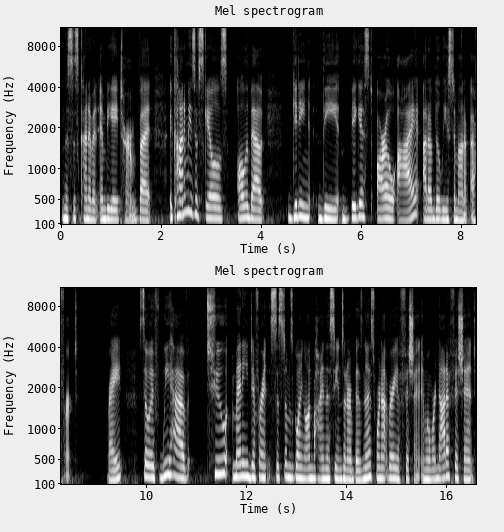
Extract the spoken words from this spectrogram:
this is kind of an MBA term, but economies of scale is all about getting the biggest ROI out of the least amount of effort, right? So if we have too many different systems going on behind the scenes in our business, we're not very efficient. And when we're not efficient,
